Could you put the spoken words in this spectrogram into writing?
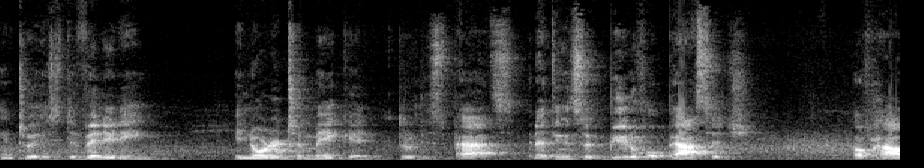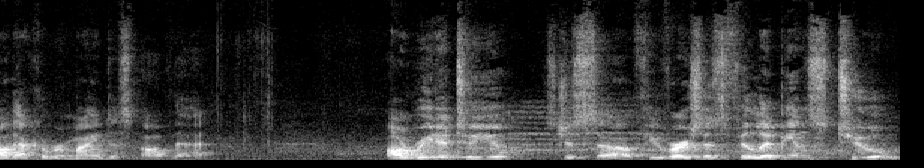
into his divinity in order to make it through these paths. And I think it's a beautiful passage of how that could remind us of that. I'll read it to you. It's just a few verses. Philippians 2,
